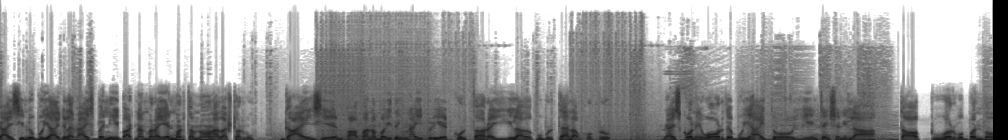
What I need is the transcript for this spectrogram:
ಗಾಯ್ಸ್ ಇನ್ನೂ ಭಯ ಆಗಿಲ್ಲ. ಗಾಯ್ಸ್ ಬನ್ನಿ. ಬಟ್ ನನ್ನ ಮರ ಏನು ಮಾಡ್ತಾವ ನೋಡೋಣ ಅಷ್ಟರ್ಗು. ಗಾಯ್ಸ್ ಏನು ಪಾಪ ನಮ್ಮ ಇದಂಗೆ ನೈಟ್ರಿ ಏಟ್ ಕೊಡ್ತಾರ. ಇಲ್ಲ ಅದಕ್ಕೂ ಬಿಡ್ತಾಯಿಲ್ಲ ಕೊಟ್ಟರು ಗಾಯ್ಸ್ ಕೊನೆಗೂ ಹೊಡೆದೆ ಭಯ ಆಯಿತು. ಏನು ಟೆನ್ಷನ್ ಇಲ್ಲ. ಟಾಪ್ ಟೂವರೆಗೂ ಬಂದು.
